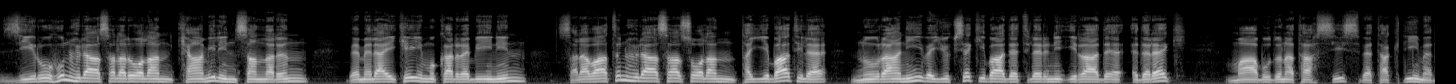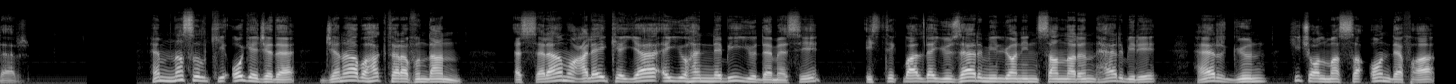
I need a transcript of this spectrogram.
ziruhun hülasaları olan kamil insanların ve melaike-i mukarrebinin salavatın hülasası olan tayyibat ile nurani ve yüksek ibadetlerini irade ederek mabuduna tahsis ve takdim eder. Hem nasıl ki o gecede Cenab-ı Hak tarafından Esselamu aleyke ya eyyühen nebiyyü demesi, istikbalde yüzer milyon insanların her biri, her gün hiç olmazsa on defa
